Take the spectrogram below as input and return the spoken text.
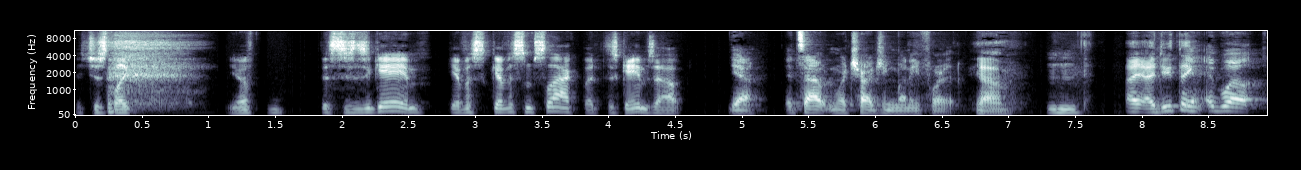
it's just like you know, this is a game. Give us give us some slack, but this game's out. Yeah, it's out and we're charging money for it. Yeah. Mhm. I, I do think Yeah, well,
